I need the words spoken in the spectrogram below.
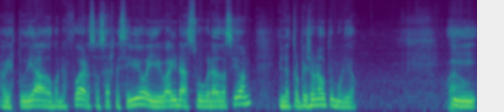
había estudiado con esfuerzo, se recibió y iba a ir a su graduación y le atropelló un auto y murió. Y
